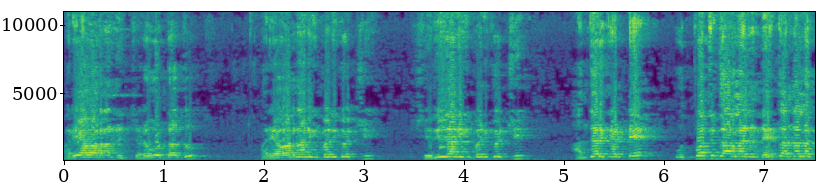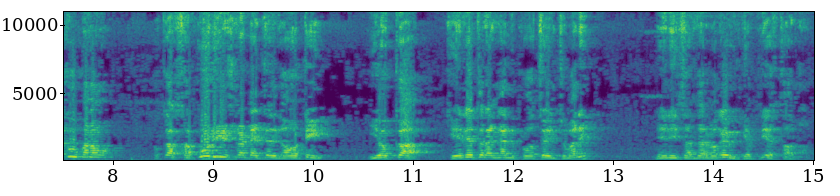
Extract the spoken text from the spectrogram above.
పర్యావరణాన్ని చెడగొట్టద్దు. పర్యావరణానికి పనికొచ్చి శరీరానికి పనికొచ్చి అందరికంటే ఉత్పత్తిదారులైన నేతన్నలకు మనం ఒక సపోర్ట్ చేసినట్టయితుంది కాబట్టి ఈ యొక్క చేనేత రంగాన్ని ప్రోత్సహించమని నేను ఈ సందర్భంగా విజ్ఞప్తి చేస్తా ఉన్నాను.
